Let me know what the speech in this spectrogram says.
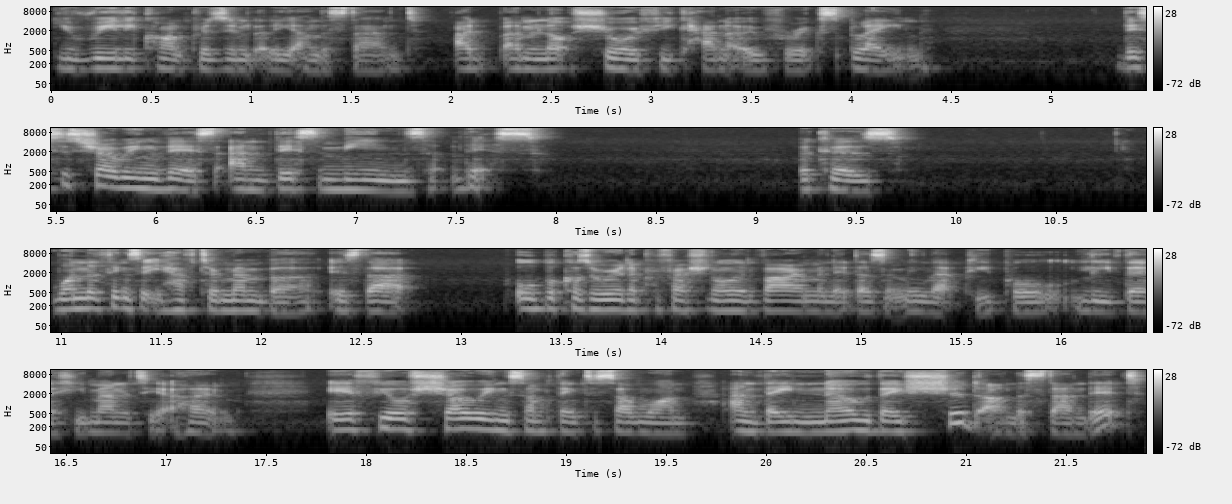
You really can't presume that they understand. I, I'm not sure if you can over explain. This is showing this, and this means this. Because one of the things that you have to remember is that all because we're in a professional environment, it doesn't mean that people leave their humanity at home if you're showing something to someone and they know they should understand it,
